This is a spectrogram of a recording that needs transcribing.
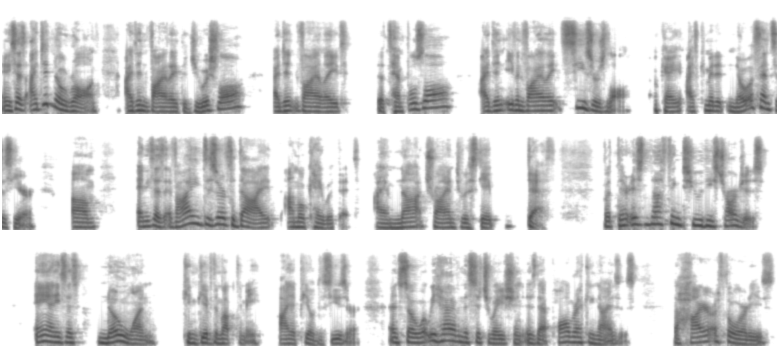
and he says, "I did no wrong. I didn't violate the Jewish law. I didn't violate the temple's law. I didn't even violate Caesar's law. Okay, I've committed no offenses here." Um, and he says, if I deserve to die, I'm okay with it. I am not trying to escape death. But there is nothing to these charges. And he says, no one can give them up to me. I appeal to Caesar. And so what we have in this situation is that Paul recognizes the higher authorities,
